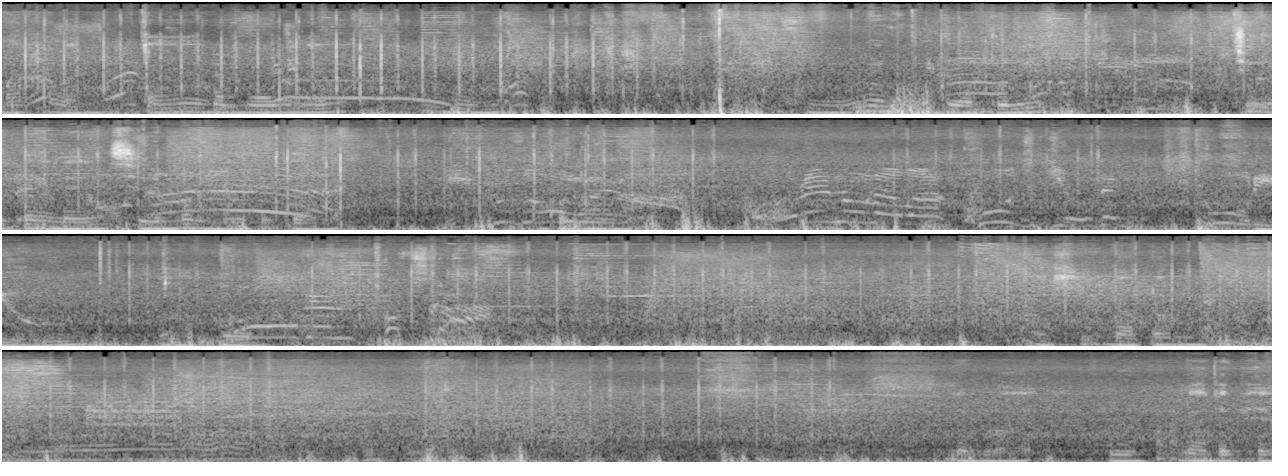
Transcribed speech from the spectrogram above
มาข้างหลังเออผมโมแล้วโอ้โหโอ้โหโหดตัวนี้ชื่อแม่งเลยซินนามอนเลยกอย่างคนเลย กูน่าจะแพ้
